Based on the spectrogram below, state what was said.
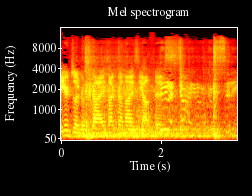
You're Joker's guys. I recognize the outfits. die in Arkham City!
